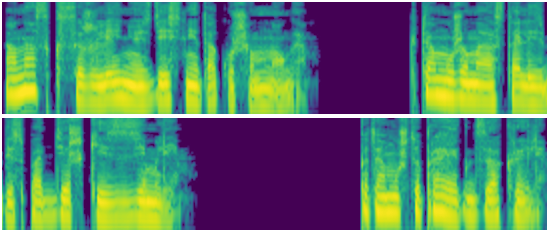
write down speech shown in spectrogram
А нас, к сожалению, здесь не так уж и много. К тому же мы остались без поддержки с Земли. «Потому что проект закрыли»,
